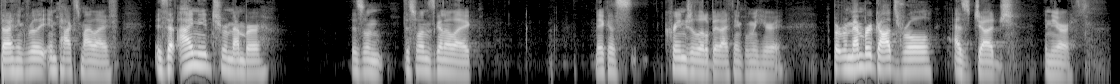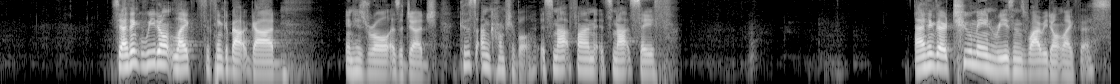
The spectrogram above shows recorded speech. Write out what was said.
that I think really impacts my life is that I need to remember this one this one's going to like make us cringe a little bit I think when we hear it. But remember God's role as judge in the earth. See, I think we don't like to think about God in his role as a judge because it's uncomfortable. It's not fun, it's not safe. And I think there are two main reasons why we don't like this.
